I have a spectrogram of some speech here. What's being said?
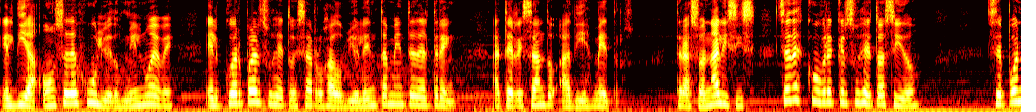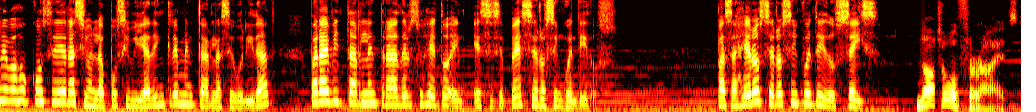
El día 11 de julio de 2009, el cuerpo del sujeto es arrojado violentamente del tren, aterrizando a 10 metros. Tras su análisis, se descubre que el sujeto ha sido... Se pone bajo consideración la posibilidad de incrementar la seguridad para evitar la entrada del sujeto en SCP-052. Pasajero 0526 Not authorized.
